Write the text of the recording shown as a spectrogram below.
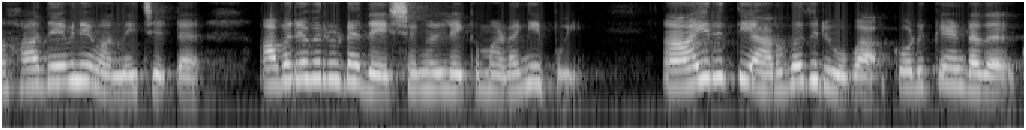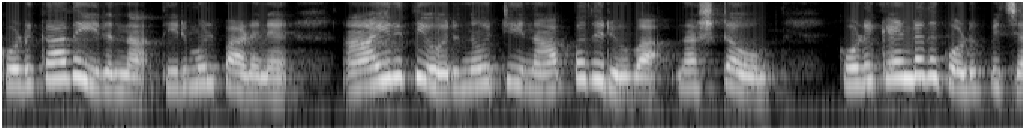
മഹാദേവനെ വന്ദിച്ചിട്ട് അവരവരുടെ ദേശങ്ങളിലേക്ക് മടങ്ങിപ്പോയി. ആയിരത്തി അറുപത് രൂപ കൊടുക്കേണ്ടത് കൊടുക്കാതെ ഇരുന്ന തിരുമുൽപ്പാടിന് ആയിരത്തി ഒരുന്നൂറ്റി നാൽപ്പത് രൂപ നഷ്ടവും കൊടുക്കേണ്ടത് കൊടുപ്പിച്ച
